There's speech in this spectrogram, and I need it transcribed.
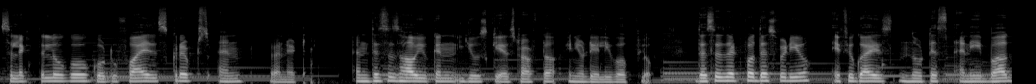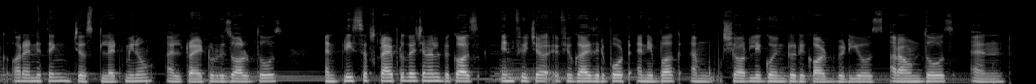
Select the logo, go to file scripts and run it and this is how you can use KS Drafter in your daily workflow. This is it for this video. If you guys notice any bug or anything, just let me know. I'll try to resolve those and please subscribe to the channel because in future if you guys report any bug i'm surely going to record videos around those and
